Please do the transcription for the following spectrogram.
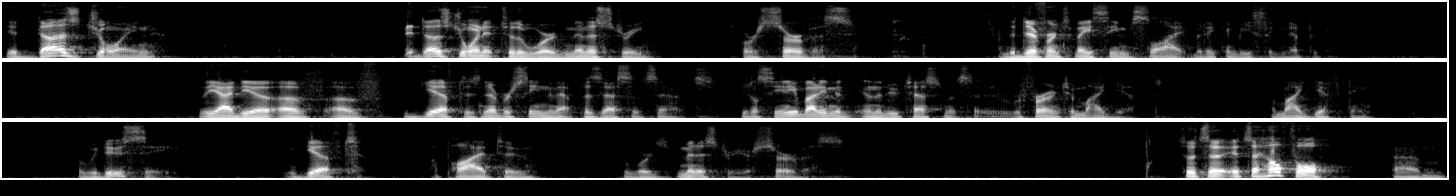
It does join it does join it to the word ministry or service. The difference may seem slight, but it can be significant. So the idea of, of gift is never seen in that possessive sense. You don't see anybody in the, in the New Testament referring to my gift or my gifting. But we do see gift applied to the words ministry or service. So it's a, it's a helpful um,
